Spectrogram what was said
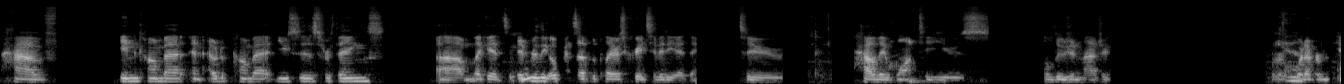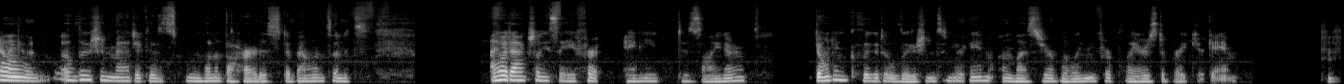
have in combat and out of combat uses for things. Um, like it's it Mhm. really opens up the player's creativity. I think to how they want to use illusion magic or Yeah. whatever. Oh, illusion magic is one of the hardest to balance, and it's. I would actually say for any designer, don't include illusions in your game unless you're willing for players to break your game.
